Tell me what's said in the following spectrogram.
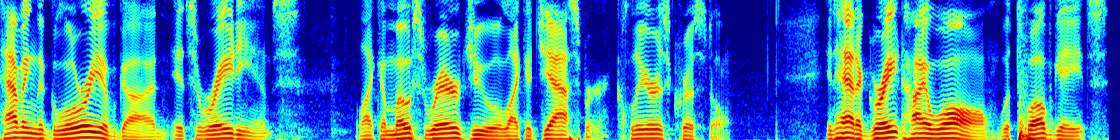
having the glory of God, its radiance like a most rare jewel, like a jasper, clear as crystal. It had a great high wall with twelve gates,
